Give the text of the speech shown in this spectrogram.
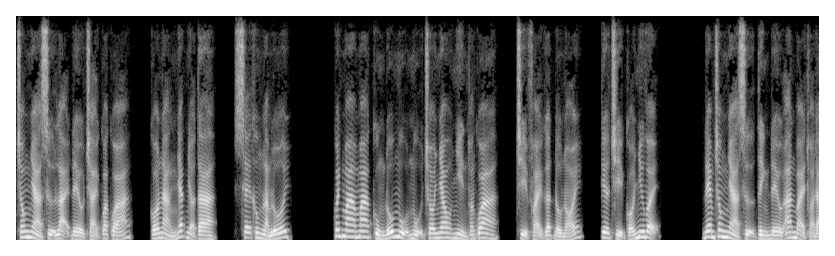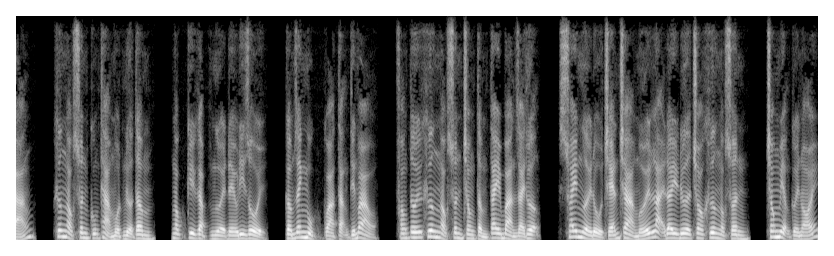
trong nhà sự lại đều trải qua quá, có nàng nhắc nhở ta, sẽ không làm lỗi. Quách ma ma cùng đỗ mụ mụ cho nhau nhìn thoáng qua, chỉ phải gật đầu nói, kia chỉ có như vậy. Đem trong nhà sự tình đều an bài thỏa đáng, Khương Ngọc Xuân cũng thả một nửa tâm, Ngọc Kỳ gặp người đều đi rồi, cầm danh mục quà tặng tiến vào, phóng tới Khương Ngọc Xuân trong tầm tay bàn giải thượng, xoay người đổ chén trà mới lại đây đưa cho Khương Ngọc Xuân, trong miệng cười nói,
